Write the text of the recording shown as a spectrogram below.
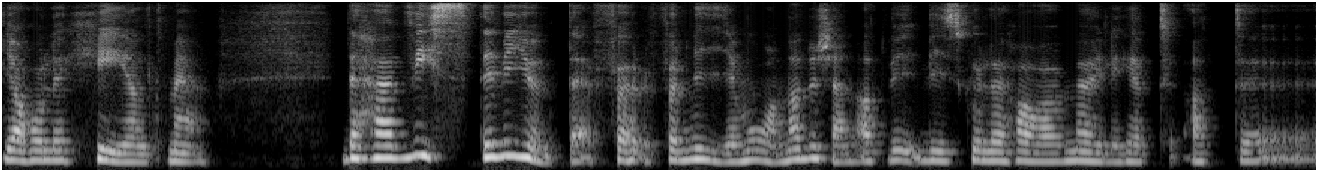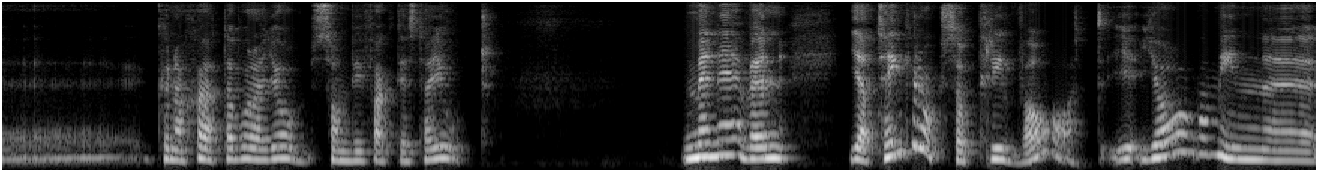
Jag håller helt med. Det här visste vi ju inte för, för nio månader sedan att vi, vi skulle ha möjlighet att eh, kunna sköta våra jobb som vi faktiskt har gjort. Men även, jag tänker också privat. Jag och min eh,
